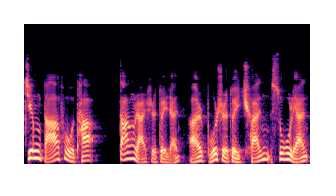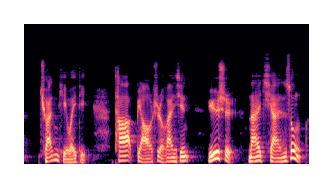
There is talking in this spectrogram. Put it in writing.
经答复，他当然是对人，而不是对全苏联全体为敌。他表示安心，于是乃遣送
